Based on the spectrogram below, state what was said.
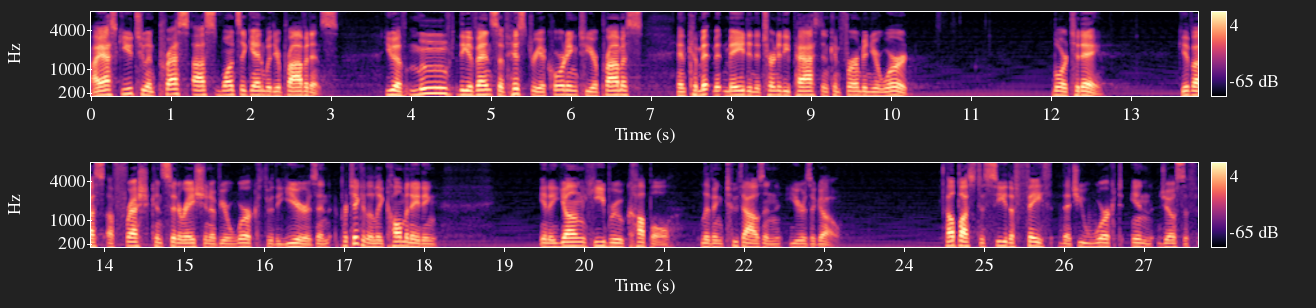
I ask you to impress us once again with your providence. You have moved the events of history according to your promise and commitment made in eternity past and confirmed in your word. Lord, today, give us a fresh consideration of your work through the years, and particularly culminating in a young Hebrew couple living 2,000 years ago. Help us to see the faith that you worked in Joseph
